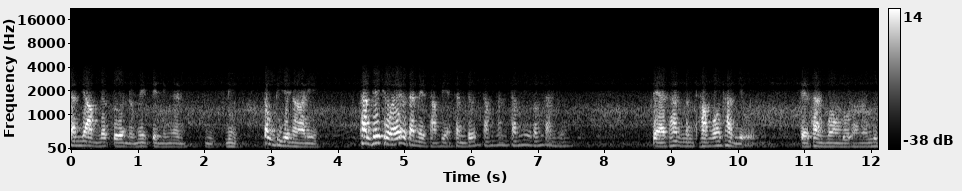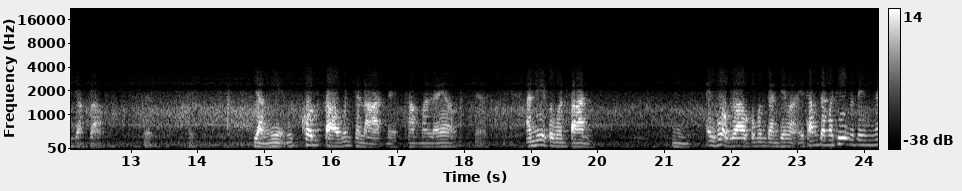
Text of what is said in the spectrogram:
ท่านย้ำเหลือเกินไม่เป็นอย่างนั้นนี่ต้องพิจารณาดีท่านเฉยๆท่านไม่ทำเพียงท่านเดินทำนั้นทำนี่ของท่านอยู่แต่ท่านมันทำของท่านอยู่ แต่ท่านมองดูเราเรารู้จักเราอย่างนี้คนเก่ามันฉลาดเนี่ยทำมาแล้วอันนี้ก็มันปัน ไอ้พวกเราก็เหมือนกันใช่ไหมไอ้ทำสมาธิมันเป็นยังไง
